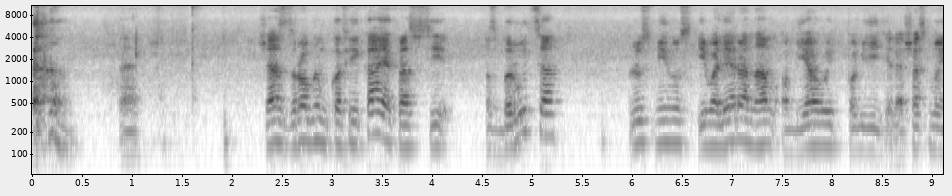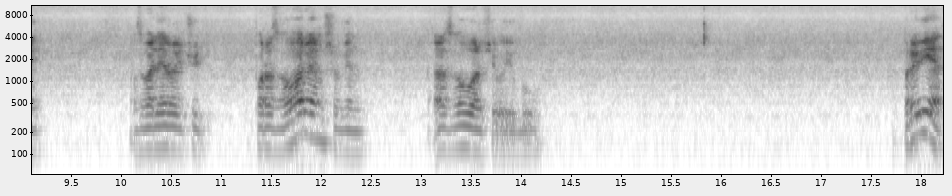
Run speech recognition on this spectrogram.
Так. Зараз зробимо кофійка, якраз всі зберуться, плюс-мінус, і Валера нам об'явить победителя. Зараз ми з Валерою чуть порозговорюємо, щоб він розговорчивий був. Привіт!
